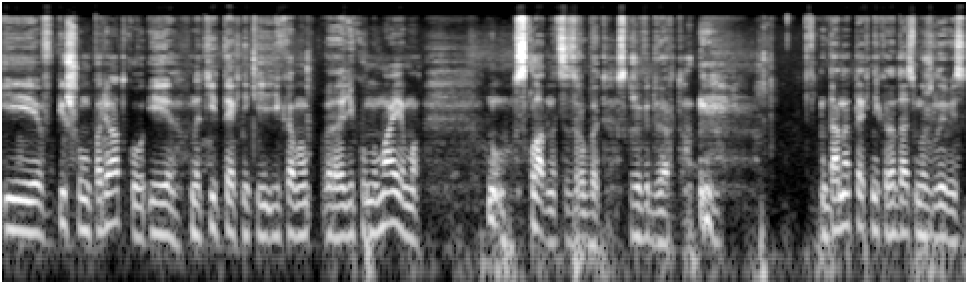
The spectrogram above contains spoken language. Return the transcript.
І в пішому порядку, і на тій техніці, яку ми маємо, ну складно це зробити, скажу відверто. Дана техніка надасть можливість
